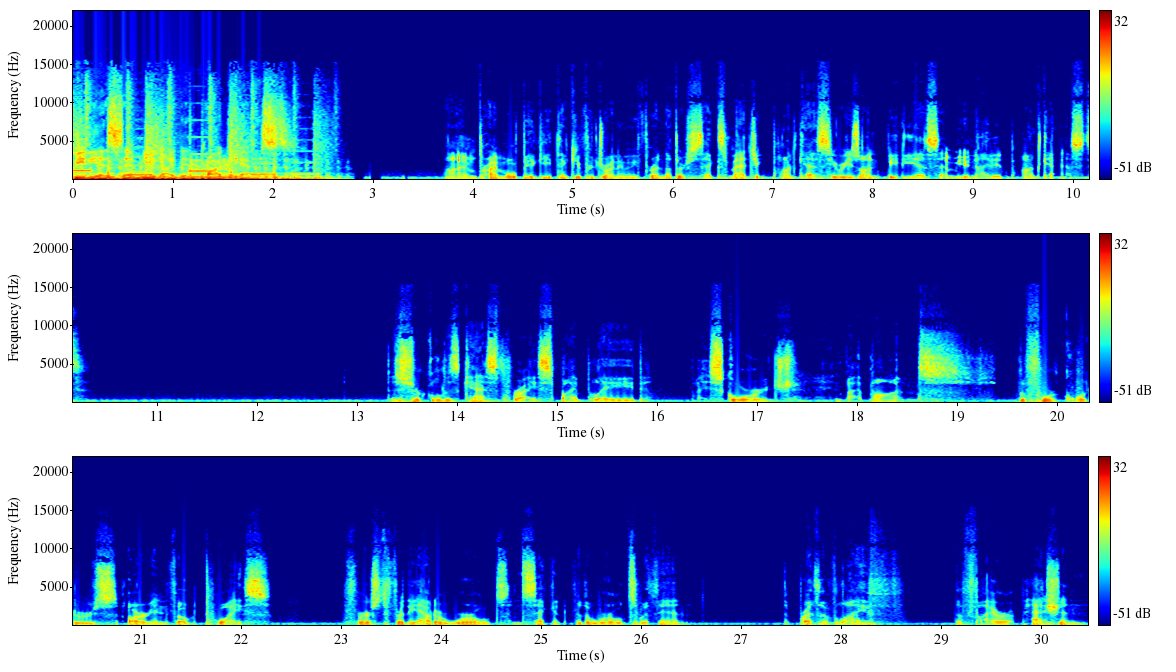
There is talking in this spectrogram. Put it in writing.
BDSM United podcast. I'm Primal Piggy. Thank you for joining me for another Sex Magic podcast series on BDSM United podcast. The circle is cast thrice by Blade, by Scourge, and by Bonds. The four quarters are invoked twice first for the outer worlds, and second for the worlds within. The breath of life, the fire of passion,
